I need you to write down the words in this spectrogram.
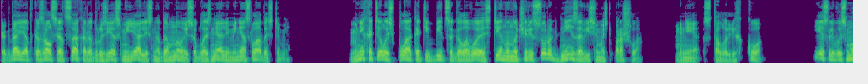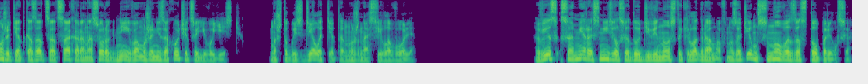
Когда я отказался от сахара, друзья смеялись надо мной и соблазняли меня сладостями. Мне хотелось плакать и биться головой о стену, но через 40 дней зависимость прошла. Мне стало легко. Если вы сможете отказаться от сахара на 40 дней, вам уже не захочется его есть. Но чтобы сделать это, нужна сила воли. Вес Самера снизился до 90 килограммов, но затем снова застопорился.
